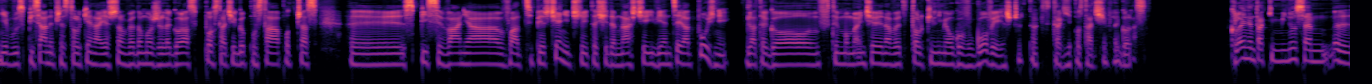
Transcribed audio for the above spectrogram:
nie był spisany przez Tolkiena. Jeszcze wiadomo, że Legolas, postać jego powstała podczas y, spisywania Władcy Pierścieni, czyli te 17 i więcej lat później. Dlatego w tym momencie nawet Tolkien nie miał go w głowie jeszcze, tak, takiej postaci jak Legolas. Kolejnym takim minusem y,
